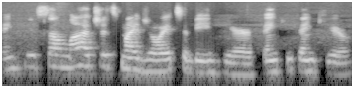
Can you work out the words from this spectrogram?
Thank you so much. It's my joy to be here. Thank you. Thank you.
